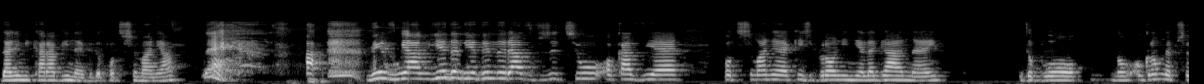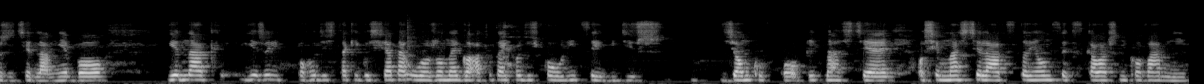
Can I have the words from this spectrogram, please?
dali mi karabinek do podtrzymania. Więc miałam jeden, jedyny raz w życiu okazję podtrzymania jakiejś broni nielegalnej. To było no, ogromne przeżycie dla mnie, bo jednak jeżeli pochodzisz z takiego świata ułożonego, a tutaj chodzisz po ulicy i widzisz ziomków po 15, 18 lat stojących z kałasznikowami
